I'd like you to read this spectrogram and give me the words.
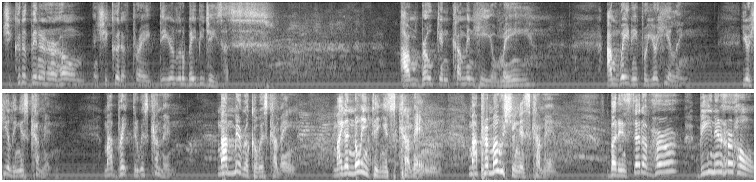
She could have been in her home and she could have prayed, Dear little baby Jesus. I'm broken, come and heal me. I'm waiting for your healing. Your healing is coming. My breakthrough is coming. My miracle is coming. My anointing is coming. My promotion is coming. But instead of her being in her home,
